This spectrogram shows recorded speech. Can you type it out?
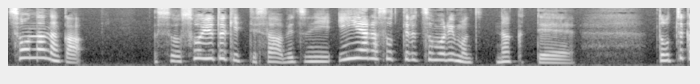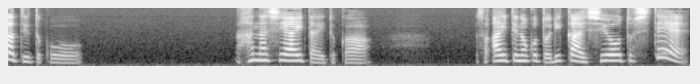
そんな中そうそういう時ってさ別に言い争ってるつもりもなくてどっちかっていうとこう話し合いたいとかそう相手のことを理解しようとして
